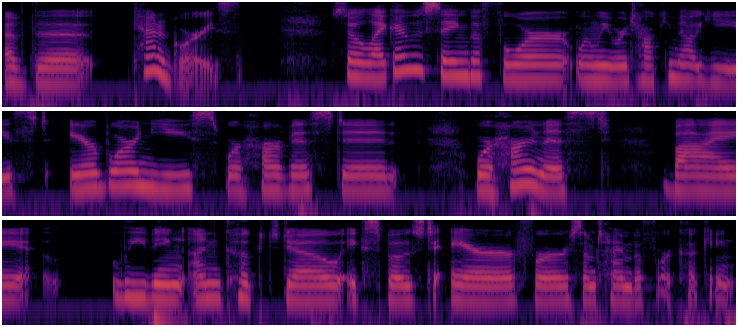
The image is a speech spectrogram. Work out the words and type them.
of the categories. So, like I was saying before when we were talking about yeast, airborne yeasts were harvested, were harnessed by leaving uncooked dough exposed to air for some time before cooking.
